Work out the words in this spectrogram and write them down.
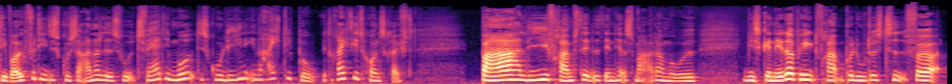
Det var ikke, fordi det skulle se anderledes ud. Tværtimod, det skulle ligne en rigtig bog, et rigtigt håndskrift. Bare lige fremstillet den her smartere måde. Vi skal netop helt frem på Luthers tid, før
